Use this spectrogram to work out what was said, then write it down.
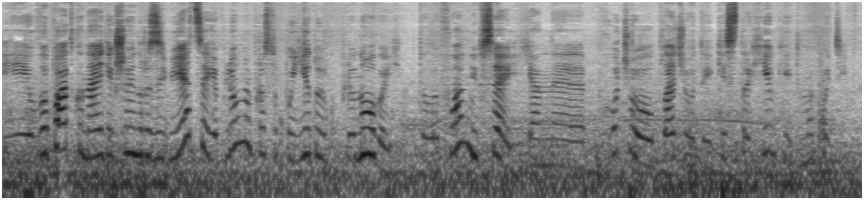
І в випадку, навіть якщо він розіб'ється, я плюну, просто поїду і куплю новий телефон і все. Я не хочу оплачувати якісь страхівки і тому подібне.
